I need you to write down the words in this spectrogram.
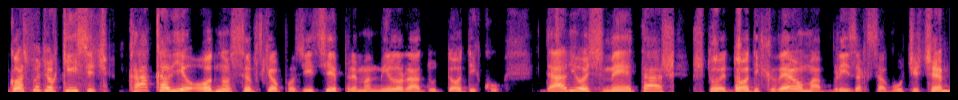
Gospodjo Kisić, kakav je odnos srpske opozicije prema Miloradu Dodiku? Da li joj smeta što je Dodik veoma blizak sa Vučićem,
